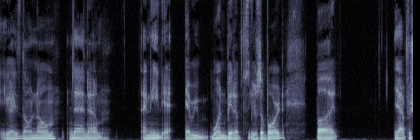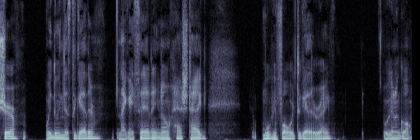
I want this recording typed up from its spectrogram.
You guys don't know that um, I need every one bit of your support, but yeah, for sure, we're doing this together like I said, you know, hashtag moving forward together, right? We're gonna go.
